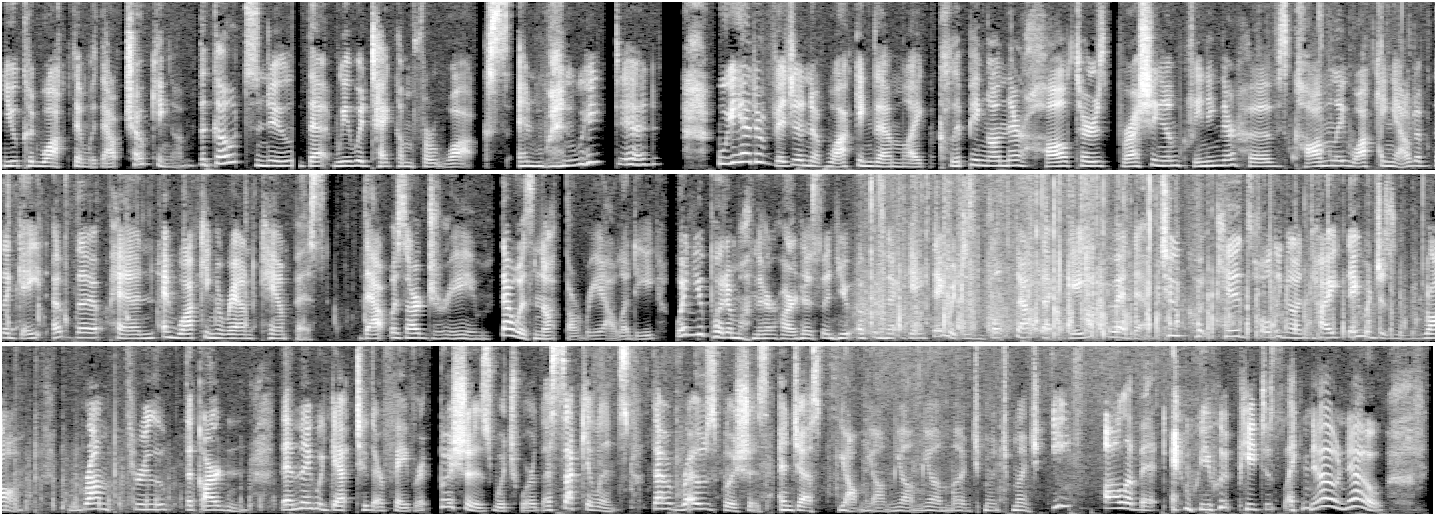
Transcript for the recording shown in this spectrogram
You could walk them without choking them. The goats knew that we would take them for walks. And when we did, we had a vision of walking them like clipping on their halters, brushing them, cleaning their hooves, calmly walking out of the gate of the pen and walking around campus. That was our dream. That was not the reality. When you put them on their harness and you open that gate, they would just bolt out that gate. You had to have two kids holding on tight. They would just romp, romp through the garden. Then they would get to their favorite bushes, which were the succulents, the rose bushes, and just yum, yum, yum, yum, munch, munch, munch, eat all of it. And we would be just like, no, no.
